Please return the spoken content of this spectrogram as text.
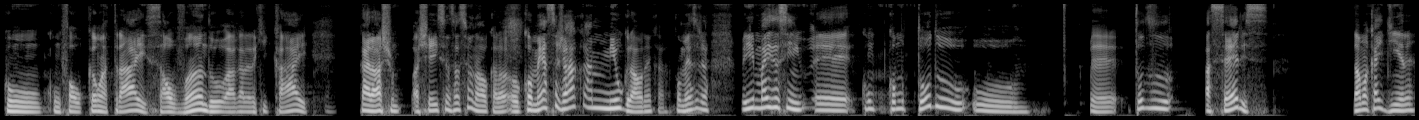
com, com o Falcão atrás, salvando a galera que cai. Cara, eu acho, achei sensacional, cara. Começa já a mil grau, né, cara? Começa já. E, mas assim, é, com- como todo o. É, todas as séries dá uma caidinha, né?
